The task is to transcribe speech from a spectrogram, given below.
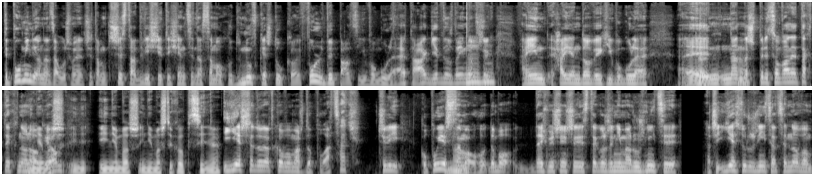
ty pół miliona załóżmy, czy tam 300-200 tysięcy na samochód, nówkę sztukę, full wypas i w ogóle, tak? Jedno z najnowszych Mhm. high-end, high-endowych i w ogóle e, Tak, na, tak. naszprycowane tak i, nie technologią. masz, i, nie, i, nie masz, I nie masz tych opcji, nie? I jeszcze dodatkowo masz dopłacać? Czyli kupujesz No. samochód, no bo najśmieszniejsze jest tego, że nie ma różnicy, znaczy jest różnica cenową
